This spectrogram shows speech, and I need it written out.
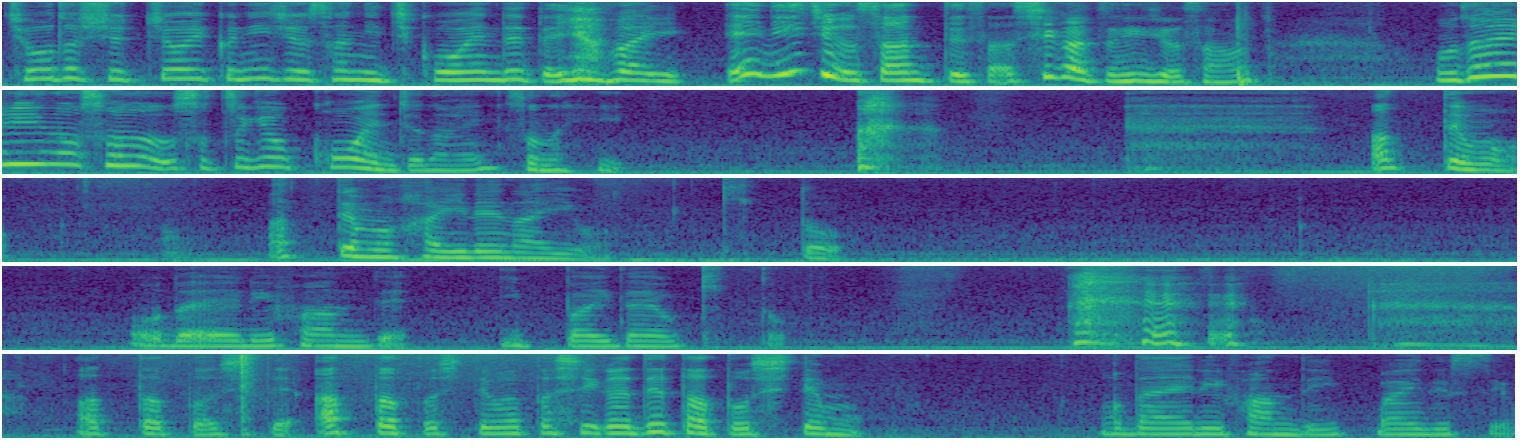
ちょうど出張行く23日公演出てやばい。え23ってさ4月 23? おだいりのそ卒業公演じゃない？その日。あってもあっても入れないよ。きっと。おだいりファンでいっぱいだよきっと。あったとしてあったとして私が出たとしてもおだいりファンでいっぱいですよ。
